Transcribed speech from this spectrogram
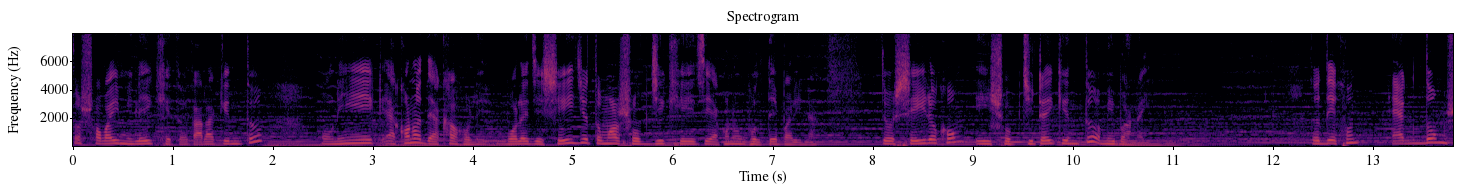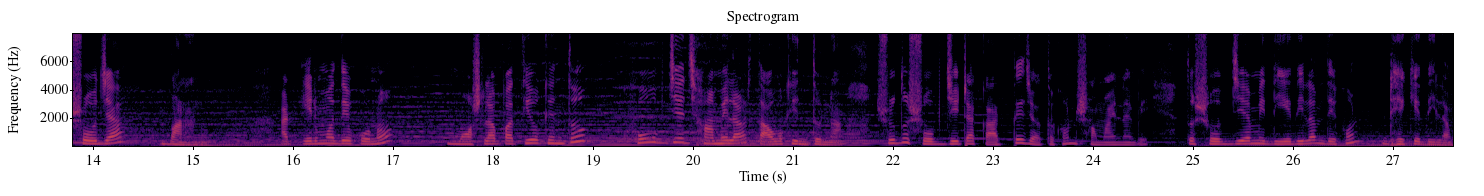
তো সবাই মিলেই খেত। তারা কিন্তু অনেক এখনও দেখা হলে। বলে যে, সেই যে তোমার সবজি খেয়েছি এখনও ভুলতে পারি না। তো সেই রকম এই সবজিটাই কিন্তু আমি বানাই। তো দেখুন, একদম সোজা বানানো। আর এর মধ্যে কোনো মশলাপাতিও কিন্তু খুব যে ঝামেলার তাও কিন্তু না। শুধু সবজিটা কাটতে যতক্ষণ সময় নেবে তো সবজি আমি দিয়ে দিলাম, দেখুন, ঢেকে দিলাম।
